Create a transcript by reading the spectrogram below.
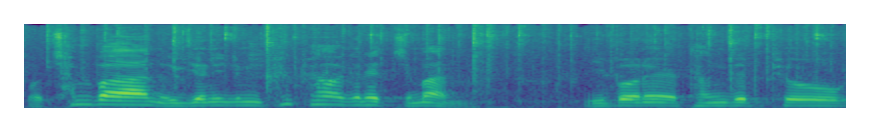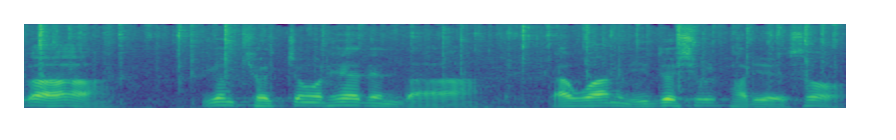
뭐 찬반 의견이 좀 팽팽하긴 했지만 이번에 당 대표가 이건 결정을 해야 된다라고 하는 리더십을 발휘해서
